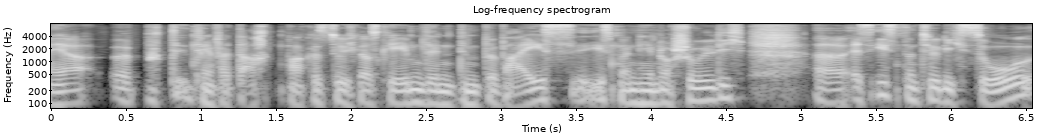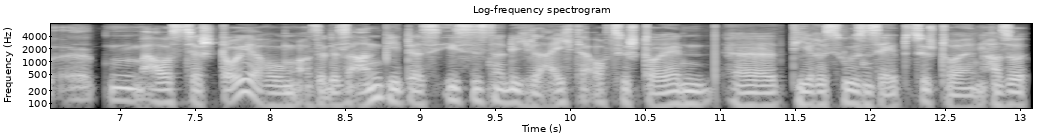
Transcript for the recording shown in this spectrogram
Naja, äh, den Verdacht mag es durchaus geben, denn den Beweis ist man hier noch schuldig. Äh, es ist natürlich so, äh, aus der Steuerung, also des Anbieters, ist es natürlich leichter auch zu steuern, die Ressourcen selbst zu steuern. Also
